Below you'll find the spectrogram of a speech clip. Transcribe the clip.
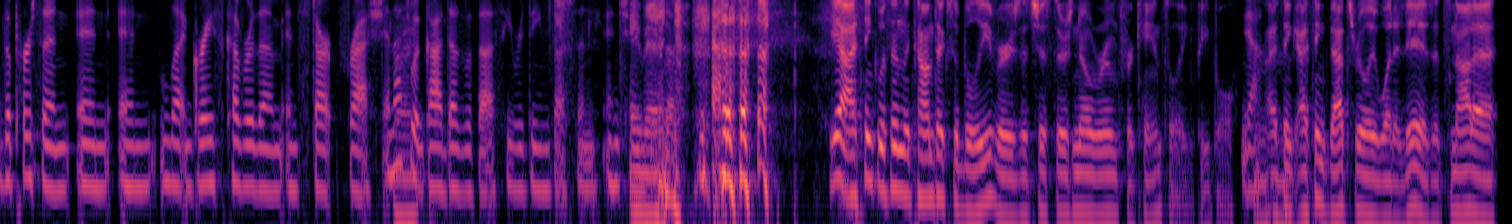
the person and and let grace cover them and start fresh. And that's right. what God does with us. He redeems us and, and changes Amen. us. Yeah. yeah, I think within the context of believers, it's just there's no room for canceling people. Yeah. Mm-hmm. I think I think that's really what it is. It's not a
